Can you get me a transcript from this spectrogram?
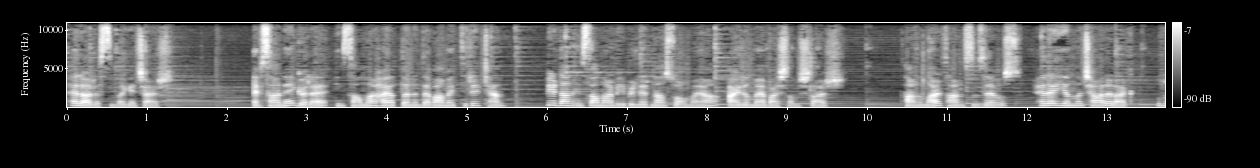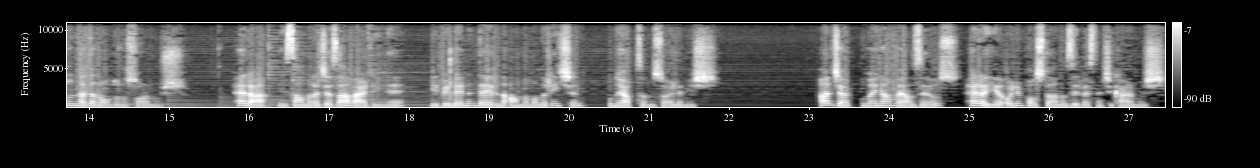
Hera arasında geçer. Efsaneye göre insanlar hayatlarını devam ettirirken birden insanlar birbirlerinden soğumaya, ayrılmaya başlamışlar. Tanrılar tanrısı Zeus, Hera'yı yanına çağırarak bunun neden olduğunu sormuş. Hera, insanlara ceza verdiğini, birbirlerinin değerini anlamaları için bunu yaptığını söylemiş. Ancak buna inanmayan Zeus, Hera'yı Olimpos dağının zirvesine çıkarmış.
